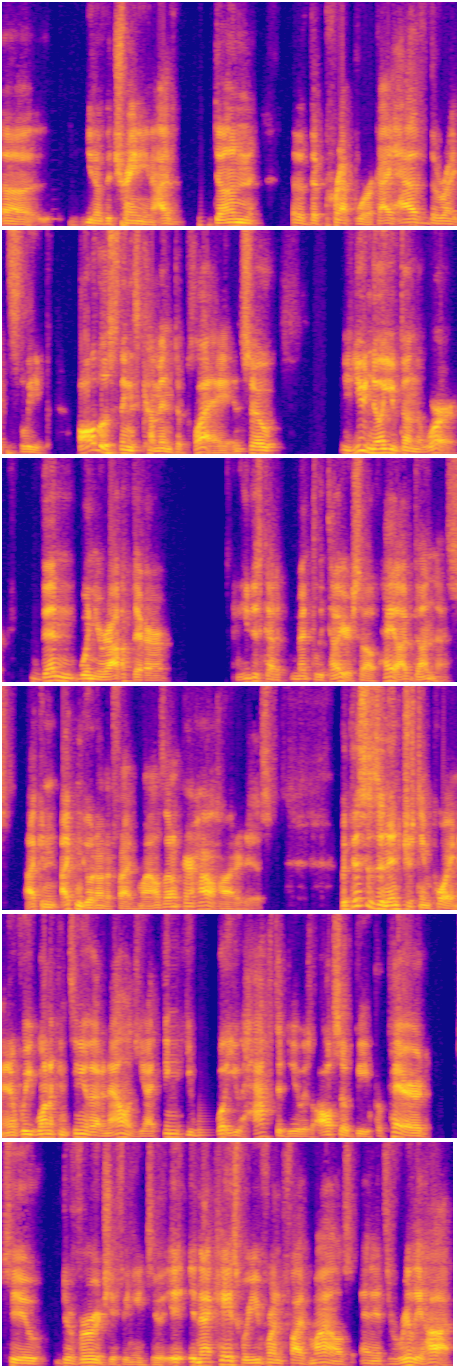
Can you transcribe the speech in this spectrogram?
uh, you know, the training. I've done uh, the prep work. I have the right sleep. All those things come into play. And so you know you've done the work. Then when you're out there you just got to mentally tell yourself, "Hey, I've done this. I can I can go down to five miles. I don't care how hot it is." But this is an interesting point, and if we want to continue that analogy, I think you what you have to do is also be prepared to diverge if you need to. In that case where you've run five miles and it's really hot,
